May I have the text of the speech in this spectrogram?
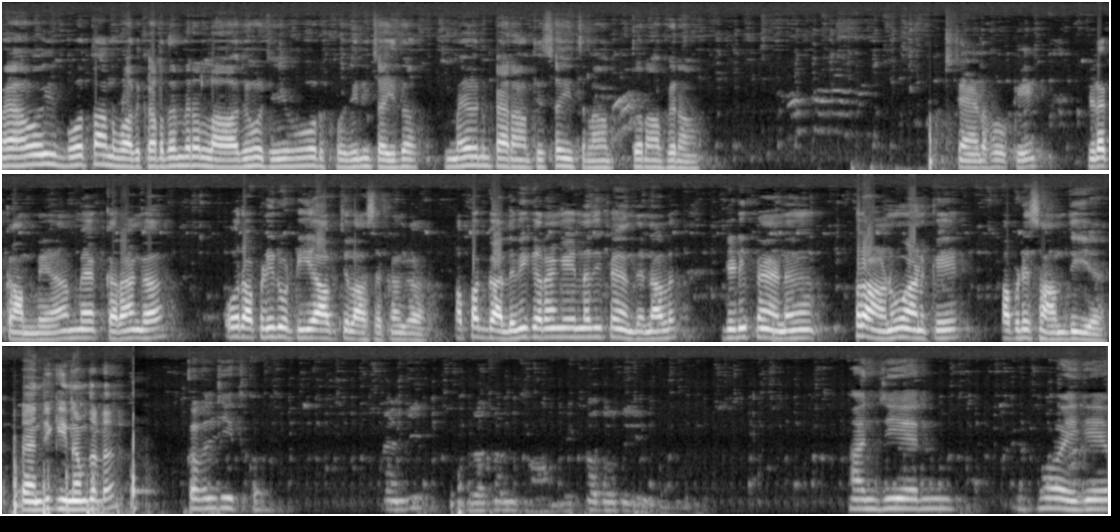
ਮੈਂ ਉਹ ਹੀ ਬਹੁਤ ਧੰਨਵਾਦ ਕਰਦਾ ਮੇਰਾ ਇਲਾਜ ਹੋ ਜੇ ਹੋਰ ਕੁਝ ਨਹੀਂ ਚਾਹੀਦਾ। ਮੈਂ ਆਪਣੇ ਪੈਰਾਂ ਤੇ ਸਹੀ ਤਰ੍ਹਾਂ ਤੁਰਾਂ ਫਿਰਾਂ। ਸਟੈਂਡ ਹੋ ਕੇ ਜਿਹੜਾ ਕੰਮ ਆ ਮੈਂ ਕਰਾਂਗਾ ਔਰ ਆਪਣੀ ਰੋਟੀ ਆਪ ਚਲਾ ਸਕਾਂਗਾ। ਆਪਾਂ ਗੱਲ ਵੀ ਕਰਾਂਗੇ ਇਹਨਾਂ ਦੀ ਭੈਣ ਦੇ ਨਾਲ ਜਿਹੜੀ ਭੈਣ ਭਰਾ ਨੂੰ ਆਣ ਕੇ ਆਪਣੇ ਸਾਂਭਦੀ ਹੈ ਭੈਣ ਜੀ ਕੀ ਨਾਮ ਤੁਹਾਡਾ? ਕਵਲਜੀਤ ਕੌਰ। ਭੈਣ ਜੀ ਰਤਨ ਸਾਂਭ ਕਦੋਂ ਤੇ ਹਾਂਜੀ ਇਹ ਹੋਏ ਜੇ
